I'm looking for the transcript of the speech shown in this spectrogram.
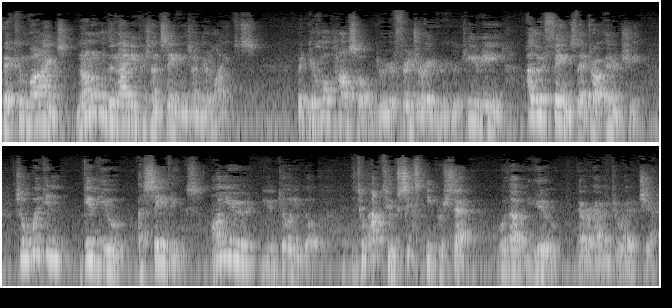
that combines not only the 90% savings on your lights, but your whole household, your refrigerator, your TV, other things that draw energy. So we can give you a savings on your utility bill to up to 60% without you ever having to write a check.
